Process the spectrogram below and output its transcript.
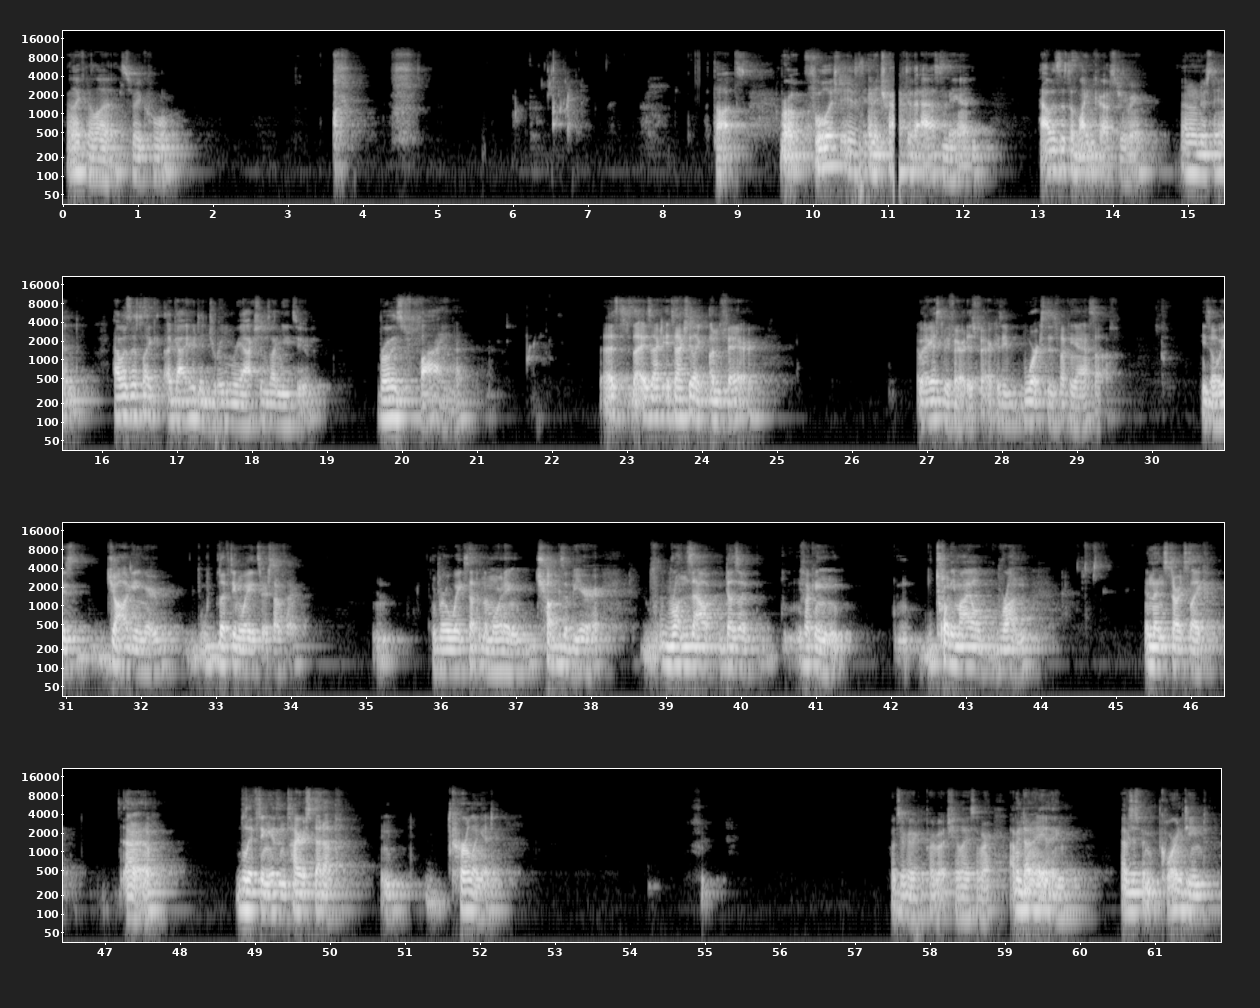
I like it a lot. It's very cool. Thoughts. Bro, Foolish is an attractive ass man. How is this a Minecraft streamer? I don't understand. How is this like a guy who did dream reactions on YouTube? Bro is fine. That's that is actually it's actually like unfair. I I guess to be fair, it is fair because he works his fucking ass off. He's always jogging or lifting weights or something. Bro wakes up in the morning, chugs a beer, runs out, does a fucking 20 mile run, and then starts like, I don't know, lifting his entire setup and curling it. What's your favorite part about Chile so far? I haven't done anything. I've just been quarantined.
